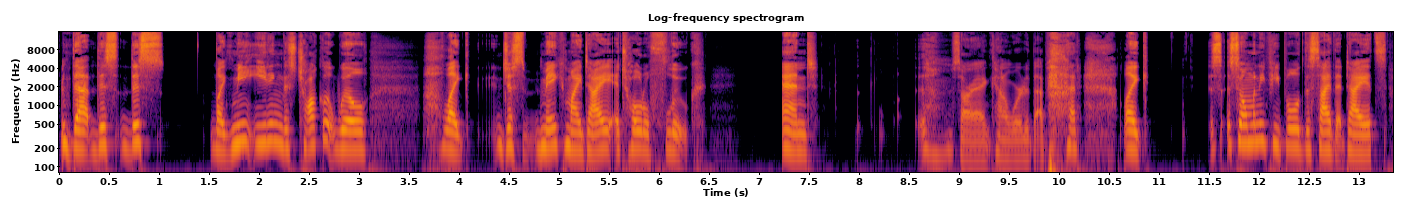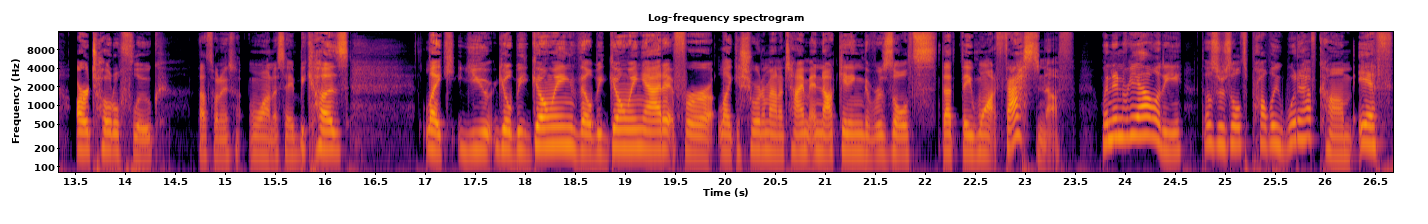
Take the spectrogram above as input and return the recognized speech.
that this this like me eating this chocolate will like just make my diet a total fluke. And sorry, I kind of worded that bad. Like so many people decide that diets are a total fluke. That's what I want to say because like you you'll be going they'll be going at it for like a short amount of time and not getting the results that they want fast enough when in reality those results probably would have come if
